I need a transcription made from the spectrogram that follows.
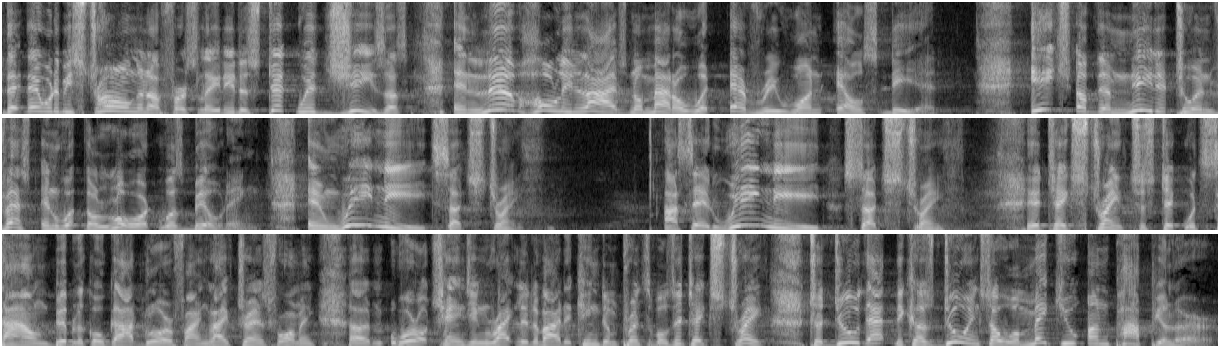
they, they were to be strong enough, First Lady, to stick with Jesus and live holy lives no matter what everyone else did. Each of them needed to invest in what the Lord was building. And we need such strength. I said, we need such strength. It takes strength to stick with sound, biblical, God glorifying, life transforming, uh, world changing, rightly divided kingdom principles. It takes strength to do that because doing so will make you unpopular.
